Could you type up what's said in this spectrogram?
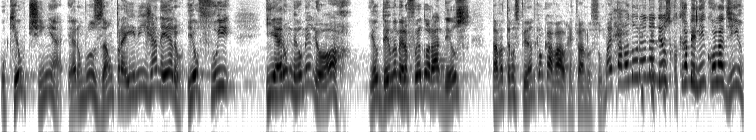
o que eu tinha era um blusão para ir em janeiro. E eu fui, e era o meu melhor. E eu dei o meu melhor, fui adorar a Deus. Estava transpirando que é um cavalo que a gente vai no sul, mas estava adorando a Deus com o cabelinho coladinho.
